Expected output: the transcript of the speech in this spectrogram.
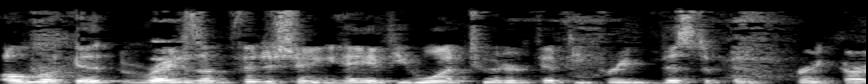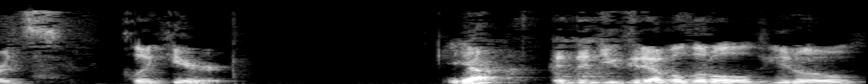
oh, look at right as I'm finishing. Hey, if you want 250 free VistaPrint cards, click here." Yeah, and then you could have a little, you know,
